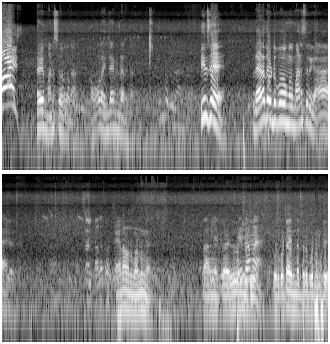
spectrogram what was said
பாய்ஸ் மனசு வரலடா. அவ்வளோ என்ஜாய்மெண்ட்டாக இருக்குடா. டீம்ஸு இந்த இடத்த விட்டு போக உங்களுக்கு மனசு இருக்கா? ஏன்னா ஒன்று பண்ணுங்க? ஒரு கொட்டா இந்த இடத்துல போட்டுக்கிட்டு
